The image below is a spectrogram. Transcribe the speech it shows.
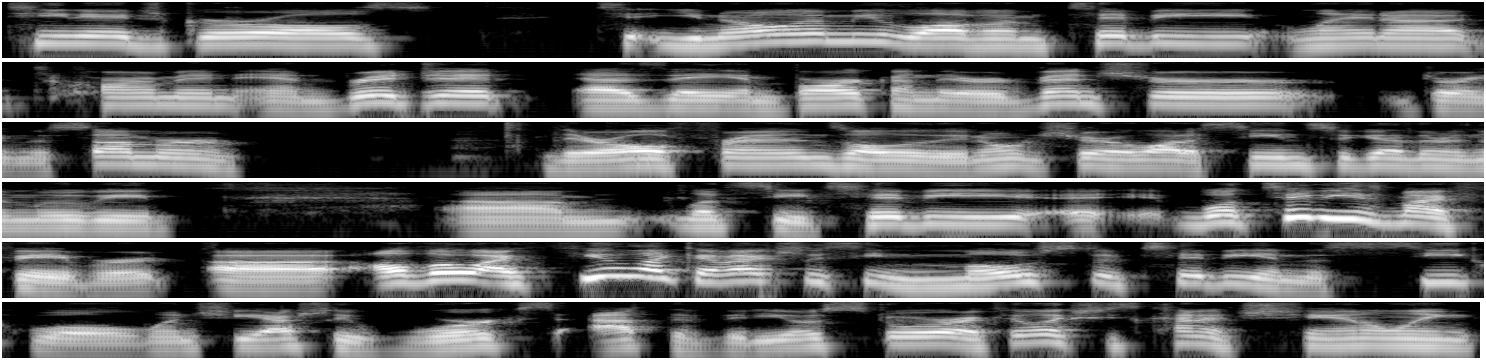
teenage girls T- you know him, you love him. Tibby, Lena, Carmen, and Bridget as they embark on their adventure during the summer. They're all friends, although they don't share a lot of scenes together in the movie. Um, let's see, Tibby. eh, Well, Tibby is my favorite. Uh, although I feel like I've actually seen most of Tibby in the sequel when she actually works at the video store. I feel like she's kind of channeling,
